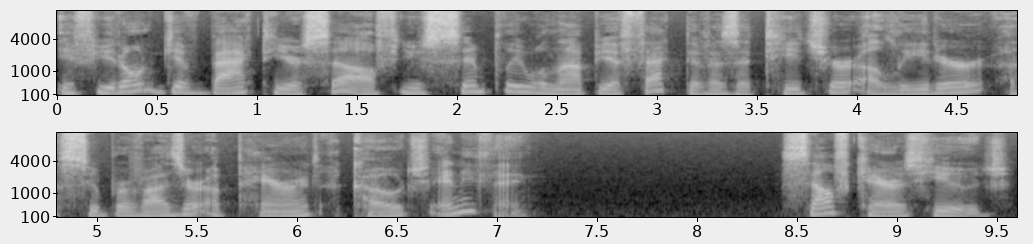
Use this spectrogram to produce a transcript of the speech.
if you don't give back to yourself, you simply will not be effective as a teacher, a leader, a supervisor, a parent, a coach, anything. Self care is huge.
